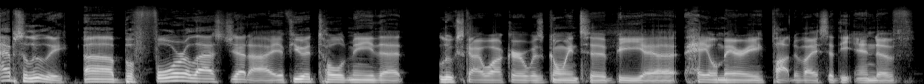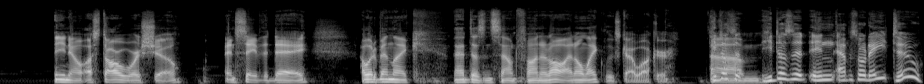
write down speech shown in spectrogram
Absolutely. Uh, before Last Jedi, if you had told me that Luke Skywalker was going to be a Hail Mary plot device at the end of, you know, a Star Wars show and save the day, I would have been like, that doesn't sound fun at all. I don't like Luke Skywalker. He does Um, it. He does it in Episode Eight too.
